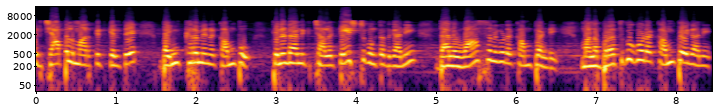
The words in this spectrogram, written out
మీరు చేపల మార్కెట్కి వెళ్తే భయంకరమైన కంపు. తినడానికి చాలా టేస్ట్గా ఉంటుంది కానీ దాని వాసన కూడా కంపండి. మన బ్రతుకు కూడా కంపే కానీ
